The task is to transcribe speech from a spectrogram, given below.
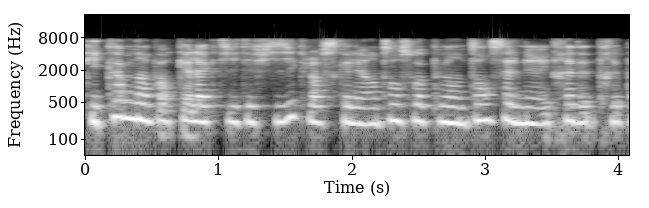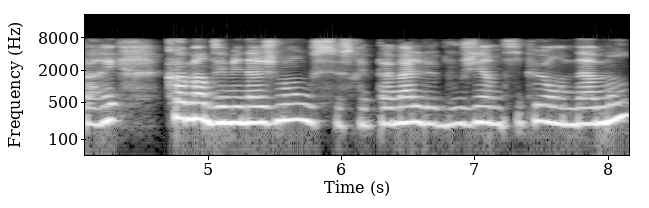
qui, comme n'importe quelle activité physique, lorsqu'elle est intense ou peu intense, elle mériterait d'être préparée comme un déménagement où ce serait pas mal de bouger un petit peu en amont,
